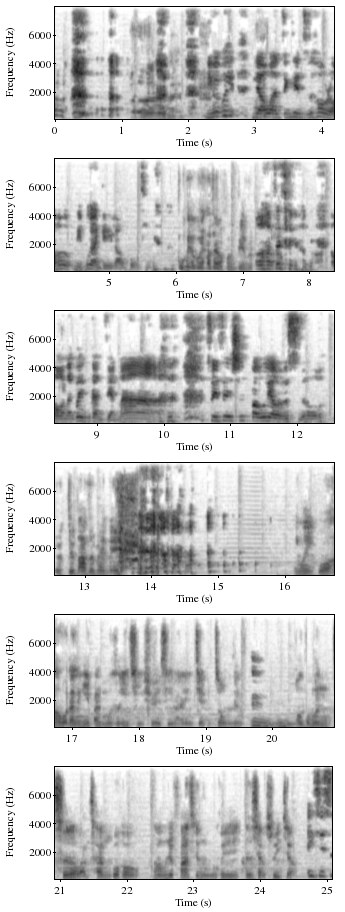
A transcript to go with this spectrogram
你会不会聊完今天之后，然后你不敢给你老婆听？不会不会，他在我旁边哦，她在这里旁边。哦，难怪你不敢讲啦。所以这是爆料的时候。就就到这边了。因为我和我的另一半，我们是一起学习来减重这样。嗯嗯。然后我们吃了晚餐过后，然后我们就发现我们会很想睡觉。哎，其实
